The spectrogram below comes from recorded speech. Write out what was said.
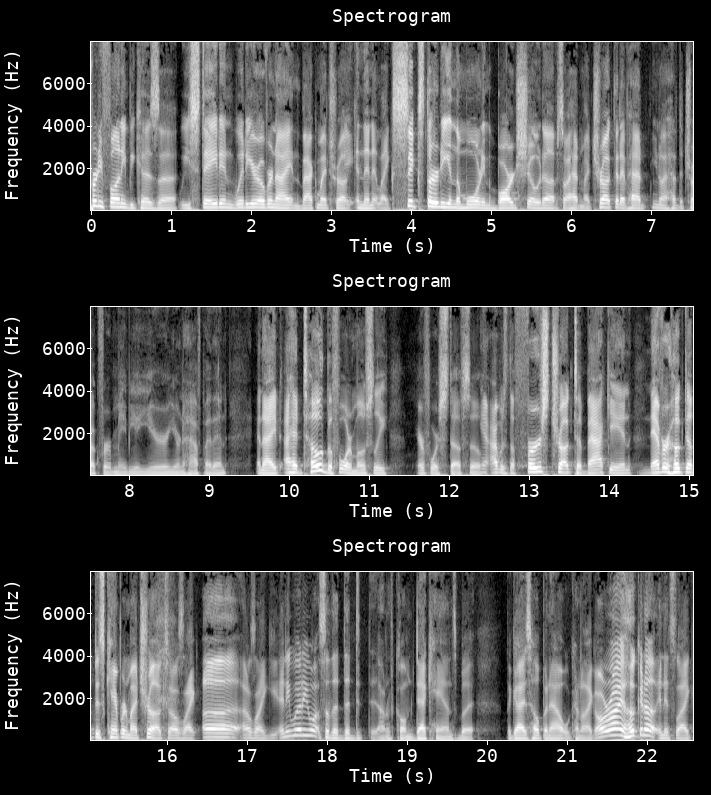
pretty funny because uh, we stayed in Whittier overnight in the back of my truck, and then at like six thirty in the morning, the barge showed up. So I had my truck that I've had, you know, I had the truck for maybe a year, a year and a half by then, and I I had towed before, mostly Air Force stuff. So yeah, I was the first truck to back in. Never hooked up this camper to my truck, so I was like, uh, I was like, anybody want? So the, the I don't call them deck hands, but the guys helping out were kind of like, all right, hook it up, and it's like.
